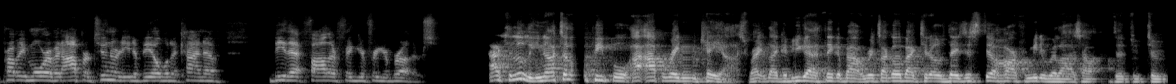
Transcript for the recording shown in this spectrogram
probably more of an opportunity to be able to kind of be that father figure for your brothers. Absolutely. You know, I tell people I operate in chaos, right? Like if you got to think about Rich, I go back to those days. It's still hard for me to realize how to, to, to,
